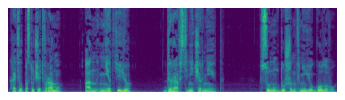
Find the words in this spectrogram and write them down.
Хотел постучать в раму, а нет ее. Дыра в стене чернеет. Сунул Душин в нее голову.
